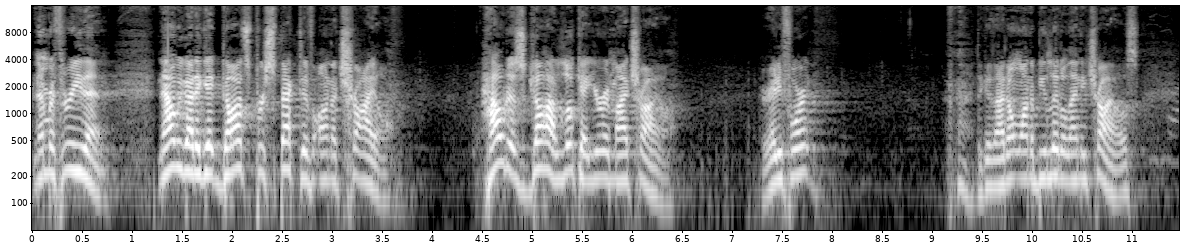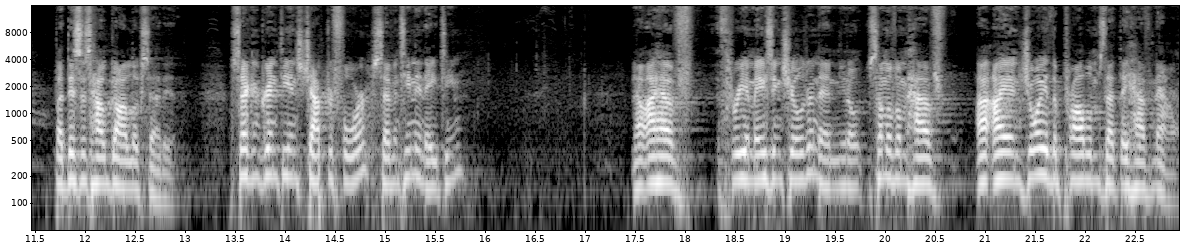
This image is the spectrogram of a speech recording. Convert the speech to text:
Number three, then. Now we got to get God's perspective on a trial. How does God look at your and my trial? You ready for it? because I don't want to belittle any trials, but this is how God looks at it. 2 Corinthians chapter 4, 17 and 18. Now I have three amazing children, and you know, some of them have I, I enjoy the problems that they have now.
